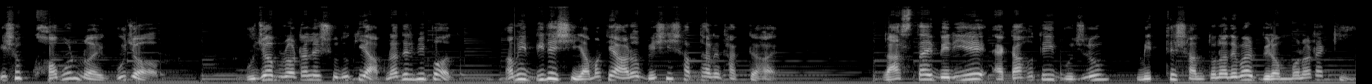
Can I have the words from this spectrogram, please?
এসব খবর নয়, গুজব। গুজব রটালে শুধু কি আপনাদের বিপদ? আমি বিদেশি, আমাকে আরও বেশি সাবধানে থাকতে হয়। রাস্তায় বেরিয়ে একা হতেই বুঝলুম, মিথ্যে সান্ত্বনা দেবার বিড়ম্বনাটা কি?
